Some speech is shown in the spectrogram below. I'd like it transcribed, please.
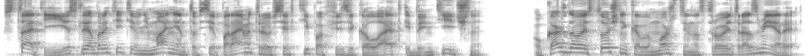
Кстати, если обратите внимание, то все параметры у всех типов Physical Light идентичны. У каждого источника вы можете настроить размеры.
